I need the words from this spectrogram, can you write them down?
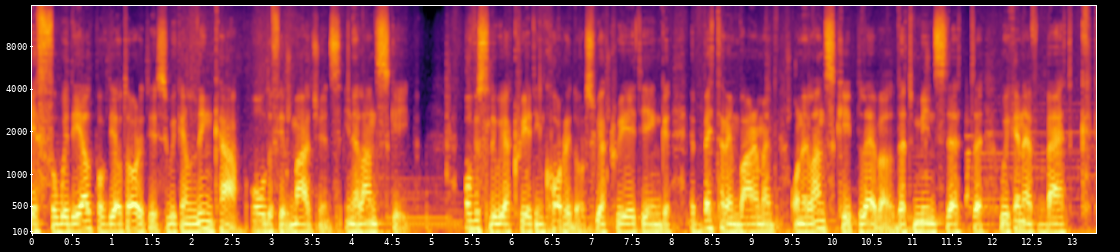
If with the help of the authorities we can link up all the field margins in a landscape Obviously, we are creating corridors, we are creating a better environment on a landscape level. That means that uh, we can have back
